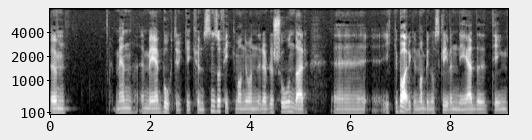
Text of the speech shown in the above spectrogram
Um, men med boktrykkerkunsten så fikk man jo en revolusjon der Eh, ikke bare kunne man begynne å skrive ned ting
